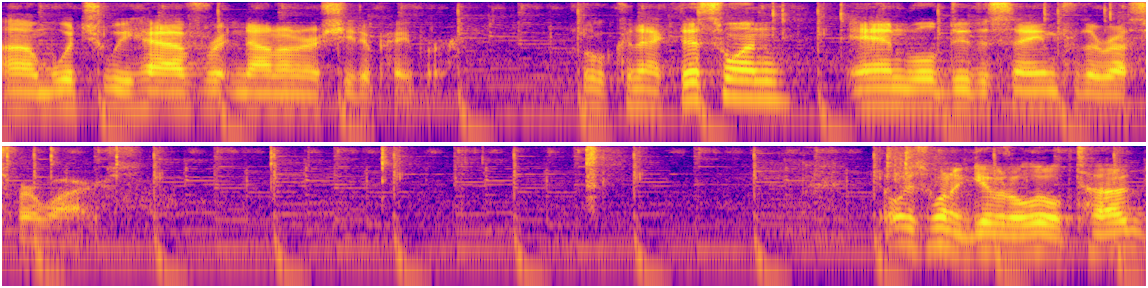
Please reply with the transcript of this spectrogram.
um, which we have written down on our sheet of paper. We'll connect this one and we'll do the same for the rest of our wires. You always want to give it a little tug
